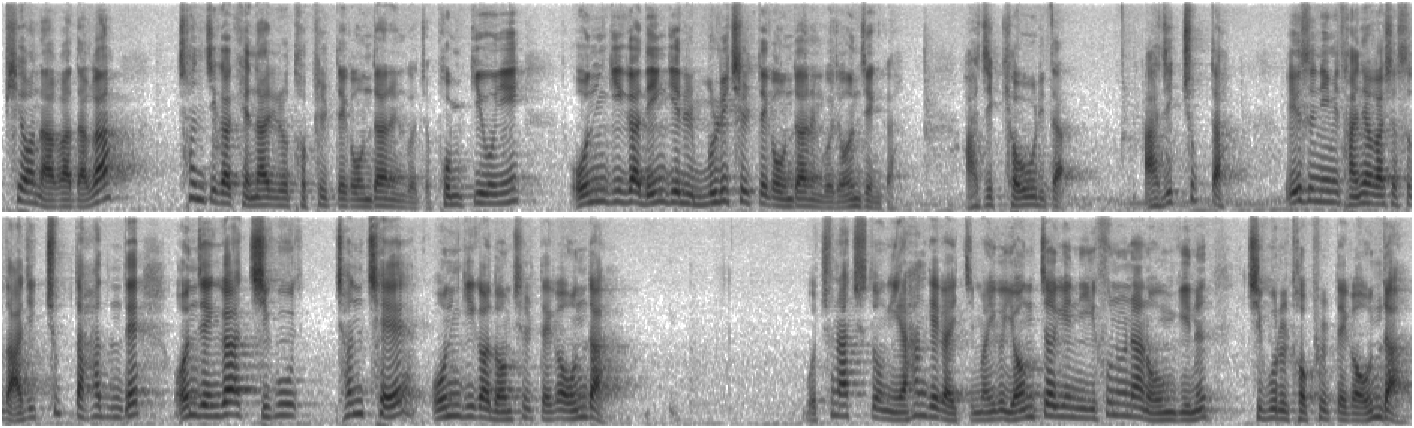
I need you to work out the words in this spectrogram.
피어나가다가 천지가 개나리로 덮일 때가 온다는 거죠. 봄 기운이 온기가 냉기를 물리칠 때가 온다는 거죠. 언젠가. 아직 겨울이다. 아직 춥다. 예수님이 다녀가셨어도 아직 춥다 하던데 언젠가 지구 전체에 온기가 넘칠 때가 온다. 뭐 추나 추동이 한계가 있지만 이거 영적인 이 훈훈한 온기는 지구를 덮을 때가 온다.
